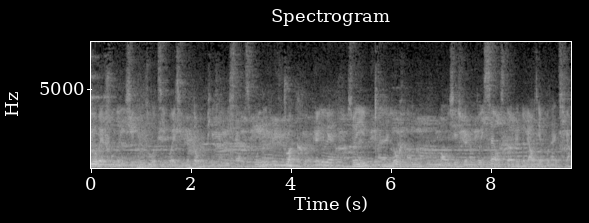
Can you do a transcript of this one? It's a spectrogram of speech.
六位数的一些工作机会，其实都是偏向于 sales，不一定是专科这一边，所以呃，有可能某一些学生对 sales 的这个了解不太强，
